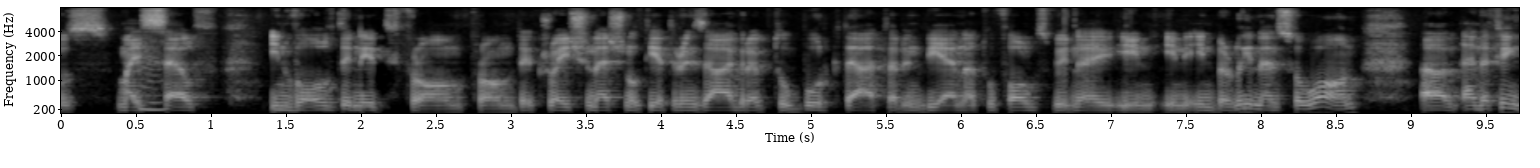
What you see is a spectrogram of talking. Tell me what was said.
was myself mm-hmm. involved in it from from the Croatian National Theatre in Zagreb to Burgtheater in Vienna to Volksbühne in, in, in Berlin and so on. Uh, and I think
